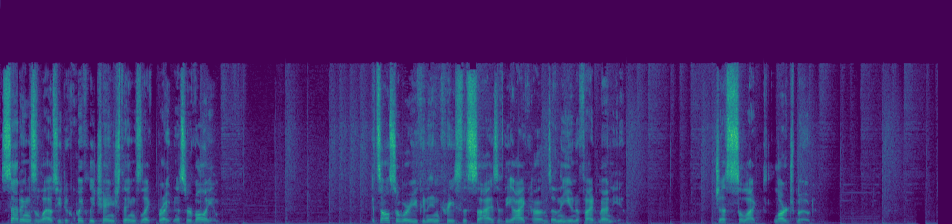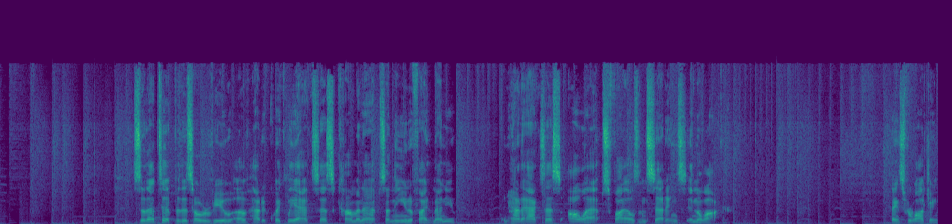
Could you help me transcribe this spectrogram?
Settings allows you to quickly change things like brightness or volume. It's also where you can increase the size of the icons on the unified menu. Just select Large Mode. So that's it for this overview of how to quickly access common apps on the unified menu and how to access all apps, files, and settings in the Locker. Thanks for watching.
